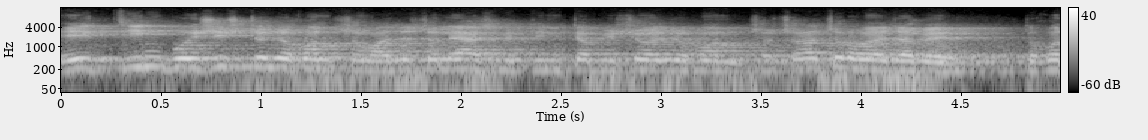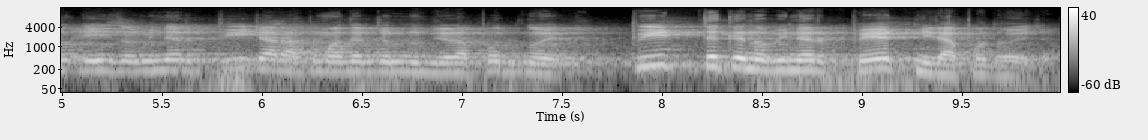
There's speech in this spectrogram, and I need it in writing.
এই তিন বৈশিষ্ট্য যখন সমাজে চলে আসবে, তিনটা বিষয় যখন সচরাচর হয়ে যাবে, তখন এই জমিনের পিঠ আর তোমাদের জন্য নিরাপদ নয়। পিঠ থেকে নবীনের পেট নিরাপদ হয়ে যাবে।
